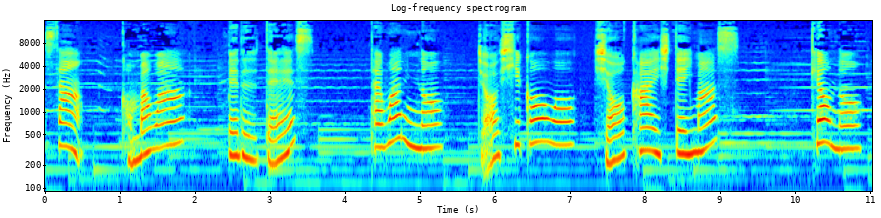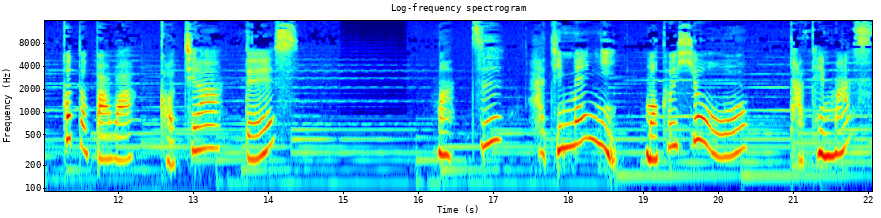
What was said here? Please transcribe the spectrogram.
さん、こんばんは。ベルです。台湾の女子語を紹介しています。今日の言葉はこちらです。まず、はじめに目標を立てます。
